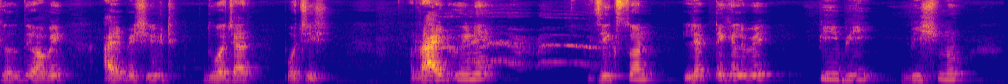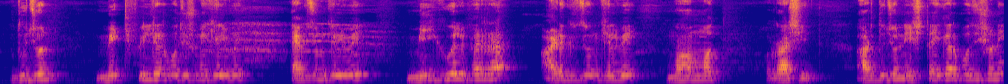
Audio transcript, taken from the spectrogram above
খেলতে হবে আইএফএ শিল্ড দু হাজার পঁচিশ। রাইট উইনে জিকসন লেফটে খেলবে পিভি বিষ্ণু। দুজন মিডফিল্ডার পজিশনে খেলবে, একজন খেলবে মিগুয়েল ফেররা। আরেকজন খেলবে মোহাম্মদ রাশিদ। আর দুজন স্ট্রাইকার পজিশনে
